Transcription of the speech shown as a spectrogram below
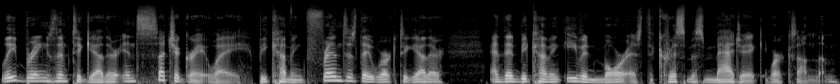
Lee brings them together in such a great way, becoming friends as they work together, and then becoming even more as the Christmas magic works on them.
